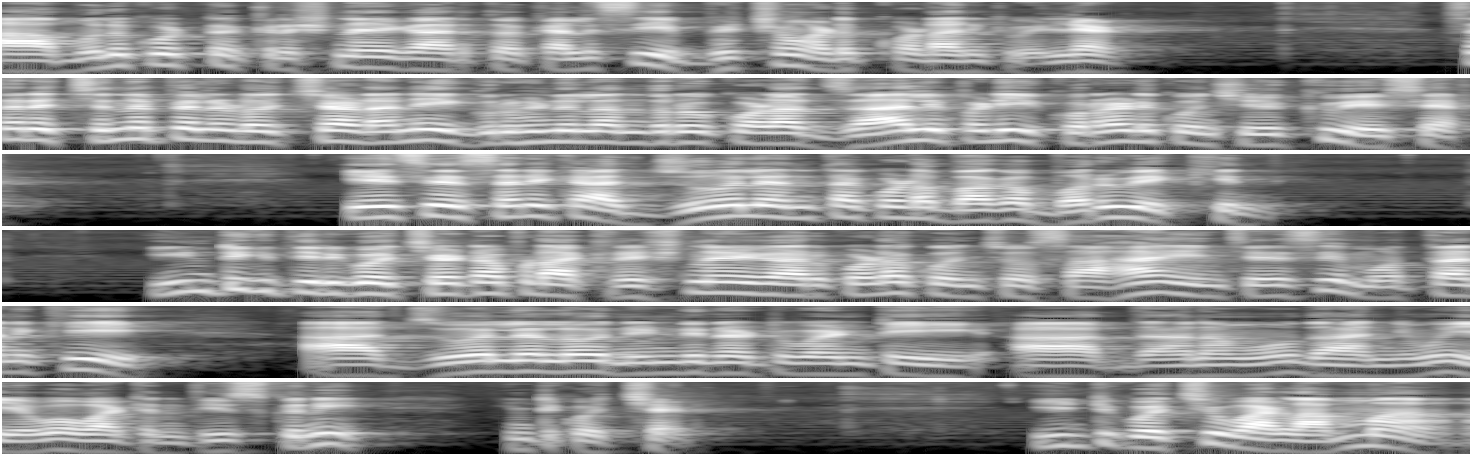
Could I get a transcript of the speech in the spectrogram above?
ఆ ములుకుట్న కృష్ణయ్య గారితో కలిసి భిక్షం అడుక్కోవడానికి వెళ్ళాడు. సరే చిన్నపిల్లడు వచ్చాడని గృహిణులందరూ కూడా జాలిపడి ఈ కుర్రాడి కొంచెం ఎక్కువ వేశారు. వేసేసరికి ఆ జోలి అంతా కూడా బాగా బరువు ఎక్కింది. ఇంటికి తిరిగి వచ్చేటప్పుడు ఆ కృష్ణయ్య గారు కూడా కొంచెం సహాయం చేసి మొత్తానికి ఆ జోలెలో నిండినటువంటి ఆ ధనము ధాన్యము ఏవో వాటిని తీసుకుని ఇంటికి వచ్చాడు ఇంటికి వచ్చి వాళ్ళ అమ్మ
